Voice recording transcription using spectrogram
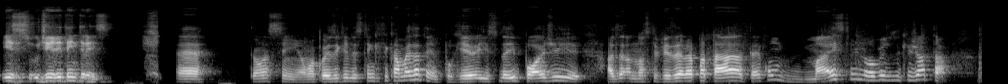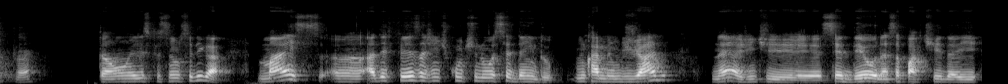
Isso, o Jerry tem três. É, então assim, é uma coisa que eles têm que ficar mais atentos, porque isso daí pode, a, nossa defesa era para estar tá até com mais turnovers do que já tá, né. Então eles precisam se ligar. Mas uh, a defesa a gente continua cedendo um caminhão de jarda, né? A gente cedeu nessa partida aí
